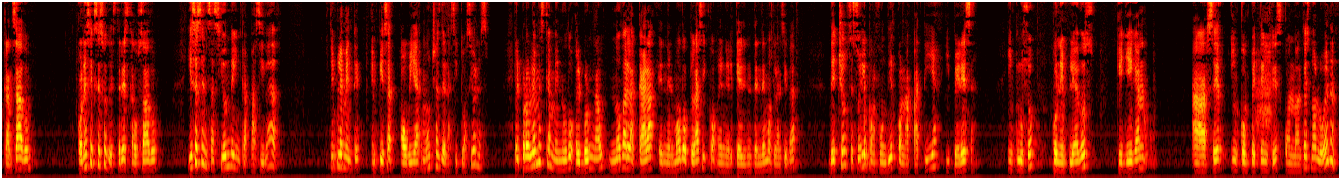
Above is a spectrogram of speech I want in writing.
cansado, con ese exceso de estrés causado y esa sensación de incapacidad. Simplemente empiezan a obviar muchas de las situaciones. El problema es que a menudo el burnout no da la cara en el modo clásico en el que entendemos la ansiedad. De hecho, se suele confundir con apatía y pereza, incluso con empleados que llegan a ser incompetentes cuando antes no lo eran.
